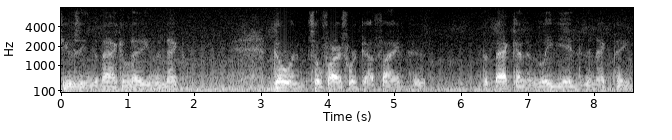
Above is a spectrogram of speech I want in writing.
fusing the back and letting the neck go, and so far it's worked out fine. The back kind of alleviated the neck pain.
